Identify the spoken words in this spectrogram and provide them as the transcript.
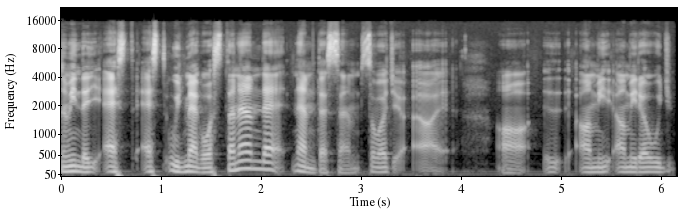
Na mindegy, ezt, ezt úgy megosztanám, de nem teszem. Szóval, hogy a, a, ami, amire úgy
